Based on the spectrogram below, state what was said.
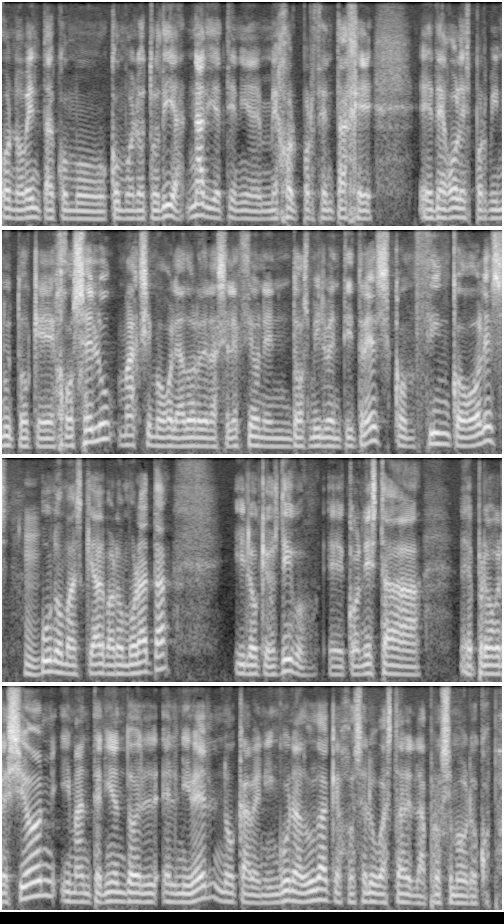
o 90 como, como el otro día. Nadie tiene mejor porcentaje eh, de goles por minuto que Joselu, máximo goleador de la selección en 2023, con cinco goles, hmm. uno más que Álvaro Morata. Y lo que os digo, eh, con esta eh, progresión y manteniendo el, nivel, no cabe ninguna duda que José Lu va a estar en la próxima Eurocopa.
